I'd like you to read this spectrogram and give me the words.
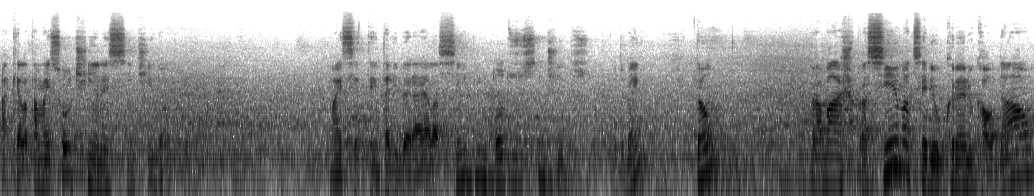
aquela tá mais soltinha nesse sentido, ó. Mas você tenta liberar ela sempre em todos os sentidos, tudo bem? Então, para baixo, para cima, que seria o crânio caudal,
